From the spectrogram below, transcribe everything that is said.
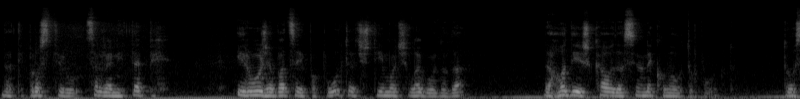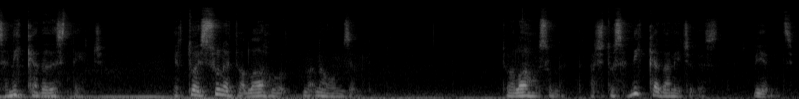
da ti prostiru crveni tepih i ruže bacaju po putu, da ćeš ti moći lagodno da, da hodiš kao da si na nekom autoputu. To se nikada desiti neće. Jer to je sunet Allahu na, na ovom zemlji. To je Allahu sunet. Znači, to se nikada neće desiti vjernicima.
